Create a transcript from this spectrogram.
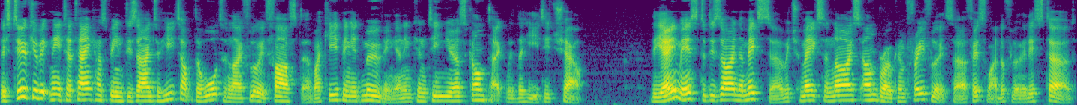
This 2 cubic meter tank has been designed to heat up the water-like fluid faster by keeping it moving and in continuous contact with the heated shell. The aim is to design a mixer which makes a nice unbroken free fluid surface while the fluid is stirred.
